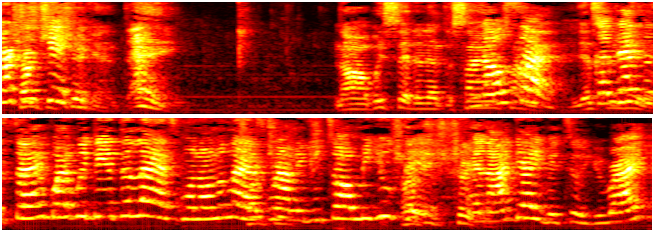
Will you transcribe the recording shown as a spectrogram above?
Church's, Church's chicken. chicken. Dang. No, we said it at the same No, time. No, sir. Yes, Because we that's did. the same way we did the last one on the last Church's- round, and you told me you said, Church's chicken. and I gave it to you, right?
